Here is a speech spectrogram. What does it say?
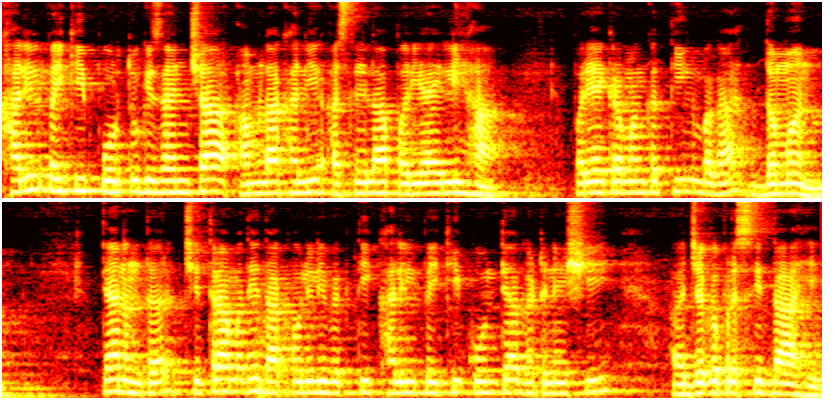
खालीलपैकी पोर्तुगीजांच्या अंमलाखाली असलेला पर्याय लिहा. पर्याय क्रमांक तीन बघा दमन. त्यानंतर चित्रामध्ये दाखवलेली व्यक्ती खालीलपैकी कोणत्या घटनेशी जगप्रसिद्ध आहे.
